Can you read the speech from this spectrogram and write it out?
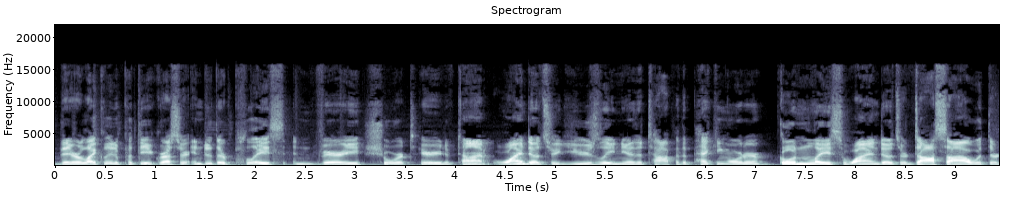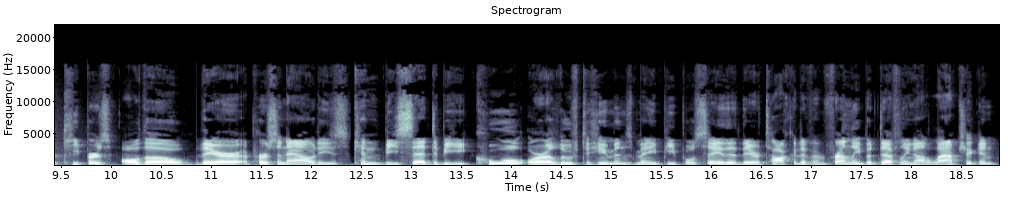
They are likely to put the aggressor into their place in very short period of time. Wyandottes are usually near the top of the pecking order. Golden lace Wyandottes are docile with their keepers, although their personalities can be said to be cool or aloof to humans. Many people say that they are talkative and friendly, but definitely not a lap chicken,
